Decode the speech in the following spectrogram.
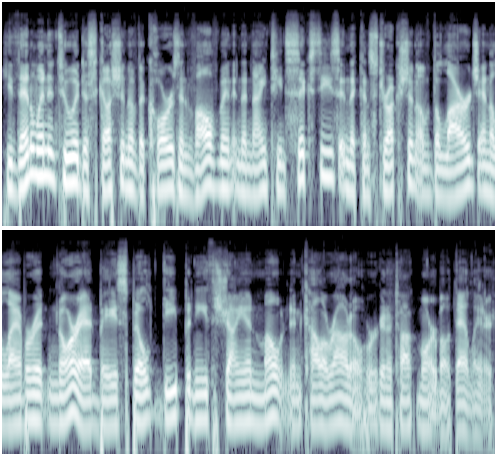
He then went into a discussion of the Corps' involvement in the 1960s in the construction of the large and elaborate NORAD base built deep beneath Cheyenne Mountain in Colorado. We're going to talk more about that later.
